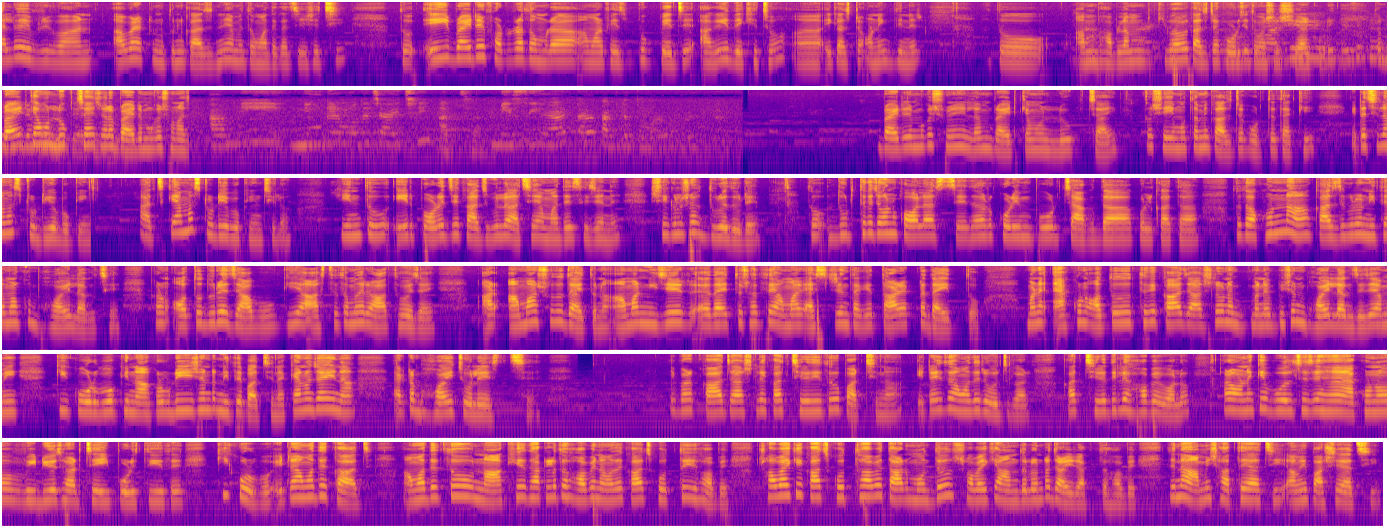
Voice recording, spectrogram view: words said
Hello everyone আবার একটা নতুন কাজ নিয়ে আমি তোমাদের কাছে এসেছি। তো এই ব্রাইডের ফটোটা তোমরা আমার ফেসবুক পেজে আগেই দেখেছ এই কাজটা অনেক দিনের। তো আমি ভাবলাম কীভাবে কাজটা করছি তোমার সাথে শেয়ার করি। তো ব্রাইড কেমন লুক চাই চলো ব্রাইডের মুখে শোনা যায় আমি নিউডের মধ্যে চাইছি। আচ্ছা। মেসি হেয়ার তার বাকিটা তোমার ব্রাইডের মুখে শুনে নিলাম ব্রাইড কেমন লুক চাই তো সেই মতো আমি কাজটা করতে থাকি। এটা ছিল আমার স্টুডিও বুকিং আজকে আমার স্টুডিও বুকিং ছিল। কিন্তু এর পরে যে কাজগুলো আছে আমাদের সিজনে, সেগুলো সব দূরে দূরে। তো দূর থেকে যখন কল আসছে, ধর করিমপুর, চাকদা, কলকাতা, তো তখন না কাজগুলো নিতে আমার খুব ভয় লাগছে। কারণ অত দূরে যাব, গিয়ে আসতে তো আমাদের রাত হয়ে যায়। আর আমার শুধু দায়িত্ব না, আমার নিজের দায়িত্বের সাথে আমার অ্যাসিস্ট্যান্ট থাকে, তার একটা দায়িত্ব। মানে এখন অত দূর থেকে কাজ আসলেও না মানে ভীষণ ভয় লাগছে যে আমি কি করব, কি না করব ডিসিশানটা নিতে পারছি না। কেন জানি না, একটা ভয় চলে এসছে। এবার কাজ আসলে কাজ ছেড়ে দিতেও পারছি না। এটাই তো আমাদের রোজগার। কাজ ছেড়ে দিলে হবে বলো? আর অনেকে বলছে যে হ্যাঁ এখনও ভিডিও ছাড়ছে এই পরিস্থিতিতে। কি করব? এটা আমাদের কাজ। আমাদের তো না খেয়ে থাকলে তো হবে না। আমাদের কাজ করতেই হবে। সবাইকে কাজ করতে হবে, তার মধ্যেও সবাইকে আন্দোলনটা জারি রাখতে হবে। যে না, আমি সাথে আছি, আমি পাশে আছি।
